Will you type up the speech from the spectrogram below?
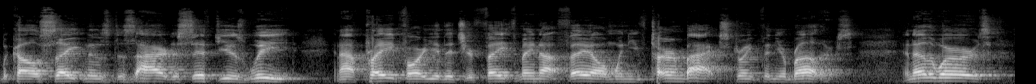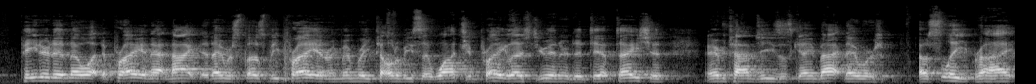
because Satan has desired to sift you as wheat. And I prayed for you that your faith may not fail. And when you've turned back, strengthen your brothers. In other words, Peter didn't know what to pray, and that night that they were supposed to be praying, remember he told him, he said, Watch and pray lest you enter into temptation. And Every time Jesus came back, they were asleep, right?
